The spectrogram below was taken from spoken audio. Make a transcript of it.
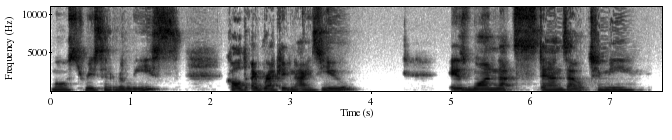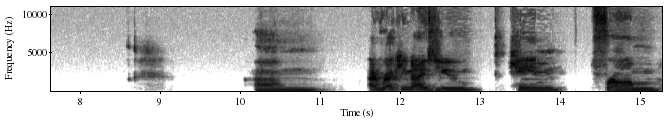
most recent release called I Recognize You is one that stands out to me. Um, I recognize you came from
